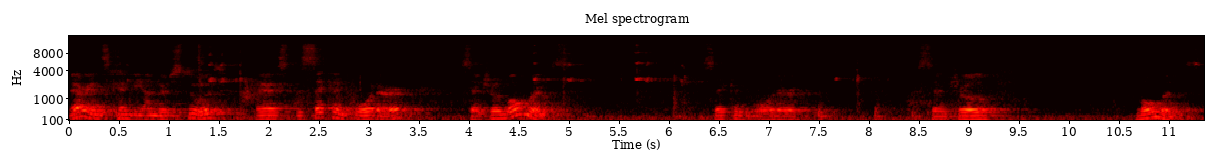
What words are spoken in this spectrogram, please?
variance can be understood as the second order central moments. Second order central moments.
